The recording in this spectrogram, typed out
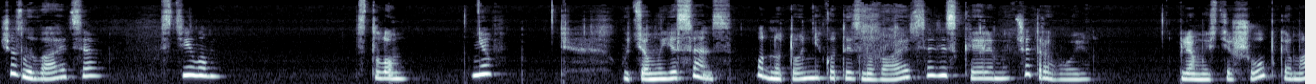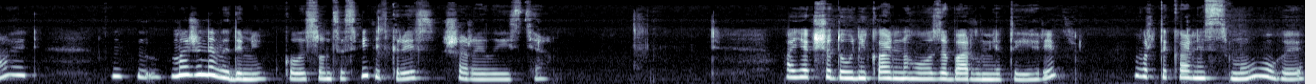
що зливається з тілом, з тлом. Няв. У цьому є сенс. Однотонні коти зливаються зі скелями чи травою. Плямисті шубки мають майже невидимі, коли сонце світить крізь шари листя. А як щодо унікального забарвлення тигрів, вертикальні смуги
